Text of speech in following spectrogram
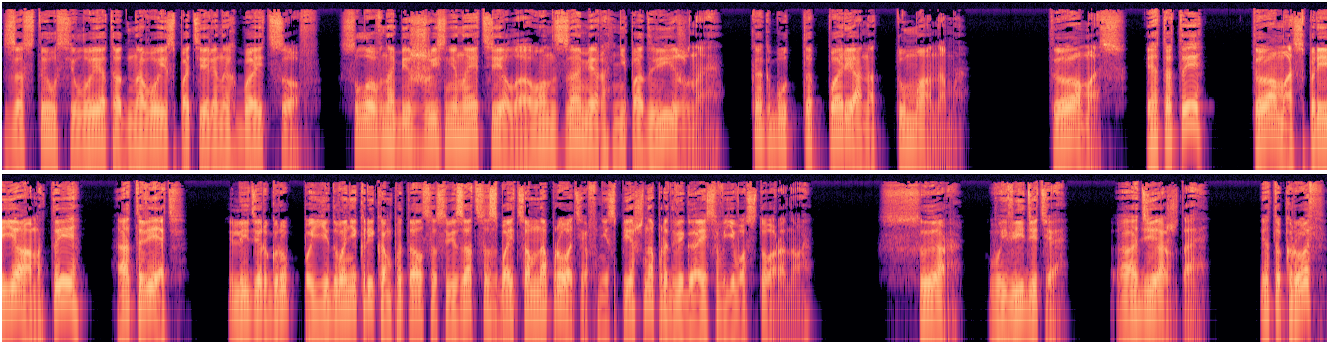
застыл силуэт одного из потерянных бойцов. Словно безжизненное тело, он замер неподвижно, как будто паря над туманом. «Томас, это ты? Томас, прием, ты? Ответь!» Лидер группы едва не криком пытался связаться с бойцом напротив, неспешно продвигаясь в его сторону. «Сэр, вы видите?» «Одежда. Это кровь?»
